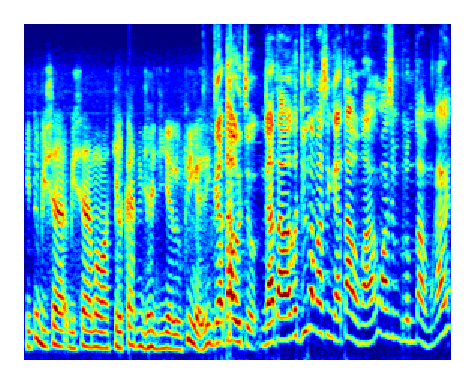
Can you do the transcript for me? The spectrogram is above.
itu bisa bisa mewakilkan janjinya Luffy nggak sih? Nggak tahu, Cuk. Nggak tahu. Aku juga masih nggak tahu. Aku masih belum tahu. Makanya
